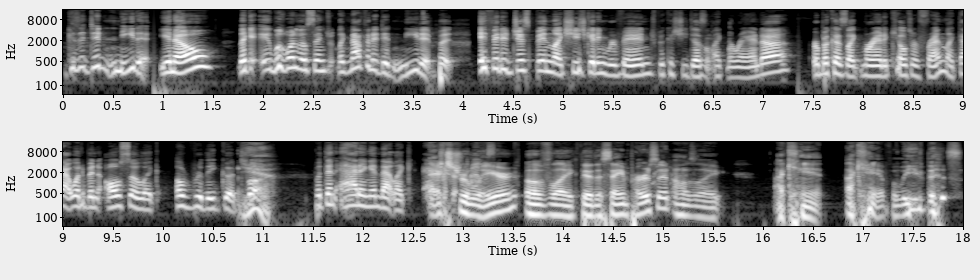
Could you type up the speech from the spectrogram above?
because it didn't need it, you know? Like it was one of those things like not that it didn't need it, but if it had just been like she's getting revenge because she doesn't like Miranda or because like Miranda killed her friend, like that would have been also like a really good book. Yeah. But then adding in that like Extra was- layer of like they're the same person. I was like, I can't, I can't believe this.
